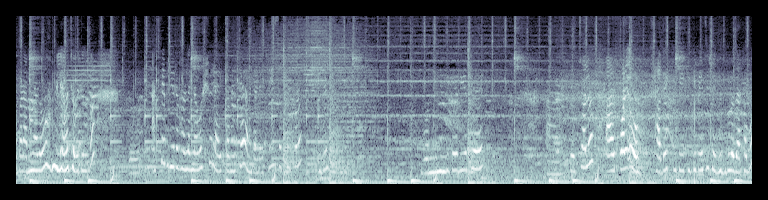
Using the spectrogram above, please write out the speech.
আবার আমি আরও মিলে আবার ছবি তুলবো। তো আজকের ভিডিওটা ভালো লাগলে অবশ্যই লাইক কমেন্ট শেয়ার আমি চ্যানেলটা সাবস্ক্রাইব করো। বোন হিন্দি করে দিয়েছে। আর তো চলো, আর পরে, ও কী কী কী পেয়েছি সেই গিফটগুলো দেখাবো।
